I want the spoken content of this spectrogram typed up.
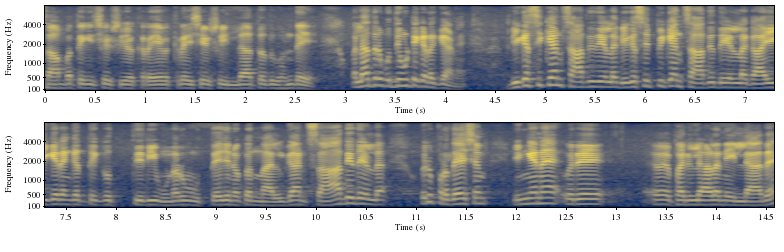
സാമ്പത്തിക ശേഷിയോ ക്രയവിക്രയ ശേഷിയോ ഇല്ലാത്തത് കൊണ്ട് വല്ലാത്തൊരു ബുദ്ധിമുട്ടി കിടക്കുകയാണ്. വികസിക്കാൻ സാധ്യതയുള്ള വികസിപ്പിക്കാൻ സാധ്യതയുള്ള കായിക രംഗത്തേക്ക് ഒത്തിരി ഉണർവും ഉത്തേജനമൊക്കെ നൽകാൻ സാധ്യതയുള്ള ഒരു പ്രദേശം ഇങ്ങനെ ഒരു പരിലാളനയില്ലാതെ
